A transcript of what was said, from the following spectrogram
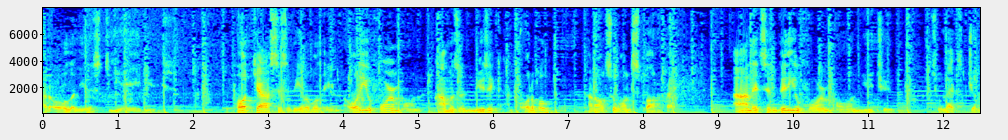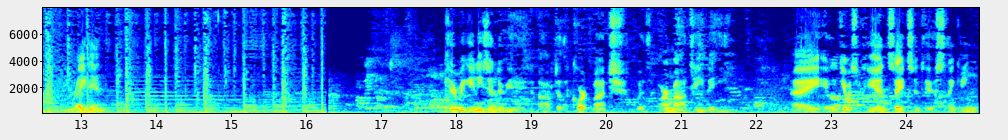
at all the latest GAA news. The podcast is available in audio form on Amazon Music and Audible, and also on Spotify, and it's in video form on YouTube. So let's jump right in. Kieran McGeeney's interview after the Cork match with Armagh TV. Uh, it'll give us a few insights into his thinking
